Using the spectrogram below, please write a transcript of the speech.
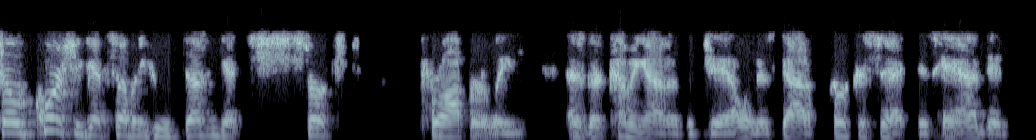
So of course you get somebody who doesn't get searched properly as they're coming out of the jail and has got a Percocet in his hand and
